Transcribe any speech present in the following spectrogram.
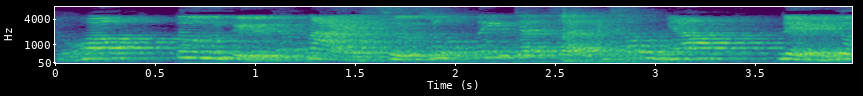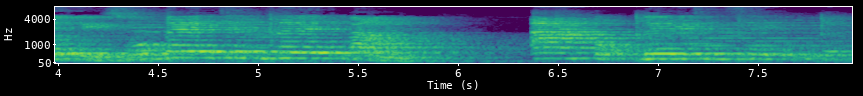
Đúng không? Từ tỷ lệ thức này sử dụng tính chất giải số bằng nhau để được tỷ số b trên d bằng a cộng b trên c cộng d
